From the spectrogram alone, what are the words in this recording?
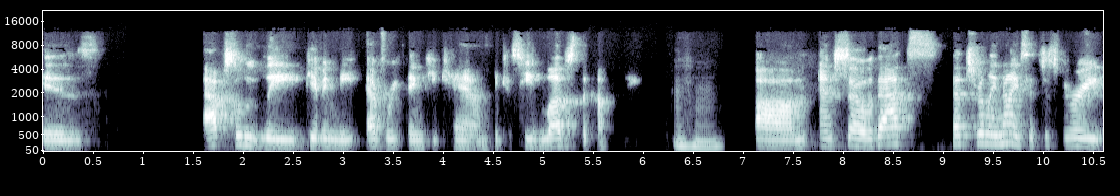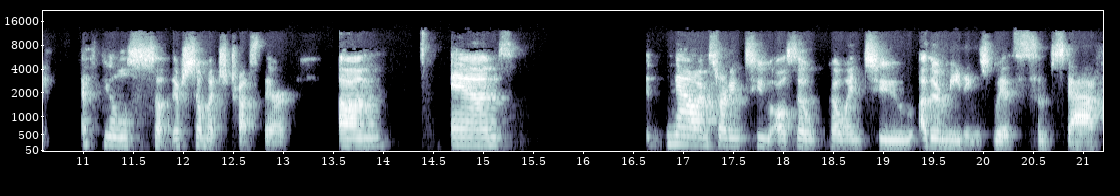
is absolutely giving me everything he can because he loves the company. Mm-hmm. Um, and so that's that's really nice. It's just very I feel so there's so much trust there. Um, and now I'm starting to also go into other meetings with some staff,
